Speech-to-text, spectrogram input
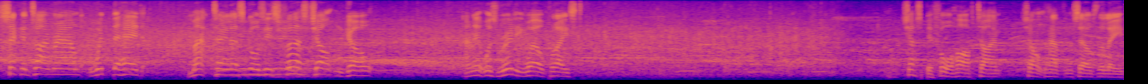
Second time round with the head. Matt Taylor scores his first Charlton goal. And it was really well placed. And just before half-time, Charlton had themselves the lead.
